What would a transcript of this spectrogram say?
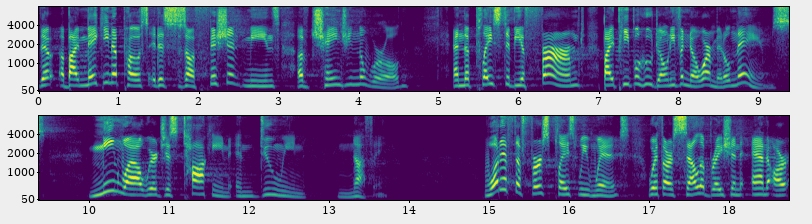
that by making a post, it is sufficient means of changing the world and the place to be affirmed by people who don't even know our middle names. Meanwhile, we're just talking and doing nothing. What if the first place we went with our celebration and our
